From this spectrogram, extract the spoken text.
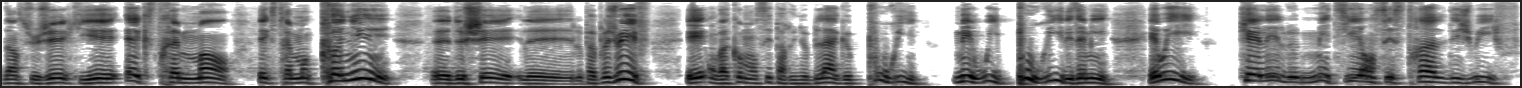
d'un sujet qui est extrêmement, extrêmement connu euh, de chez le peuple juif. Et on va commencer par une blague pourrie. Mais oui, pourrie, les amis. Et oui, quel est le métier ancestral des juifs?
